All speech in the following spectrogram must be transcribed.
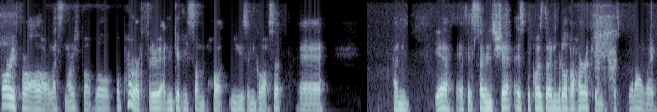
sorry for all our listeners, but we'll we'll power through and give you some hot news and gossip. Uh, and yeah, if it sounds shit, it's because they're in the middle of a hurricane. Let's put it that way.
